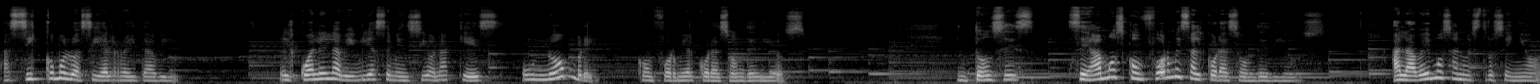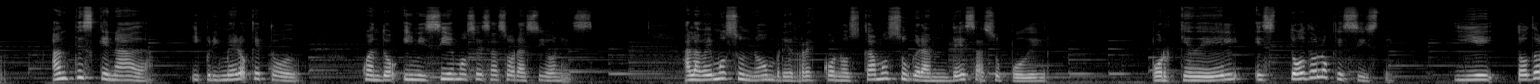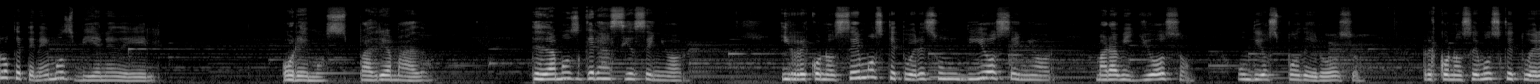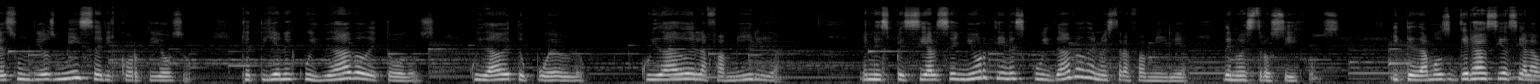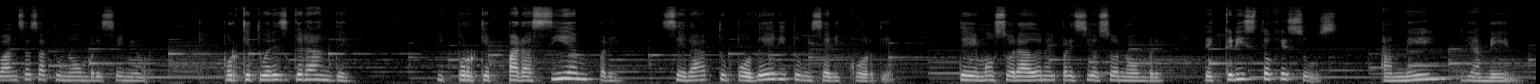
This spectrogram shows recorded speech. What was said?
así como lo hacía el rey David, el cual en la Biblia se menciona que es un hombre conforme al corazón de Dios. Entonces, seamos conformes al corazón de Dios. Alabemos a nuestro Señor antes que nada y primero que todo cuando iniciemos esas oraciones. Alabemos su nombre, reconozcamos su grandeza, su poder, porque de Él es todo lo que existe y todo lo que tenemos viene de Él. Oremos, Padre amado, te damos gracias, Señor, y reconocemos que tú eres un Dios, Señor, maravilloso, un Dios poderoso. Reconocemos que tú eres un Dios misericordioso, que tiene cuidado de todos, cuidado de tu pueblo, cuidado de la familia. En especial, Señor, tienes cuidado de nuestra familia, de nuestros hijos. Y te damos gracias y alabanzas a tu nombre, Señor, porque tú eres grande y porque para siempre será tu poder y tu misericordia. Te hemos orado en el precioso nombre de Cristo Jesús. Amén y amén.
